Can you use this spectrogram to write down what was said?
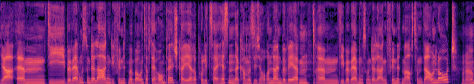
Ja, ähm, die Bewerbungsunterlagen, die findet man bei uns auf der Homepage Karrierepolizei Hessen. Da kann man sich auch online bewerben. Ähm, die Bewerbungsunterlagen findet man auch zum Download. Ja.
